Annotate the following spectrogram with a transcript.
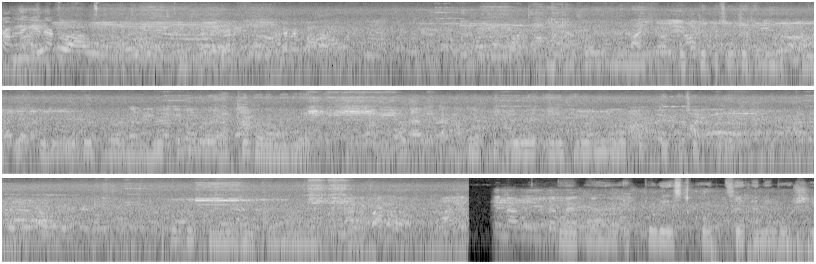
সামনে গিয়ে দেখো। প্রত্যেক বছর আমি করি মানে একই ধরনের হয়ে থাকে। এই ধরনের প্রত্যেক বছর করে খুবই সুন্দর একটু রেস্ট করছি এখানে বসে,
